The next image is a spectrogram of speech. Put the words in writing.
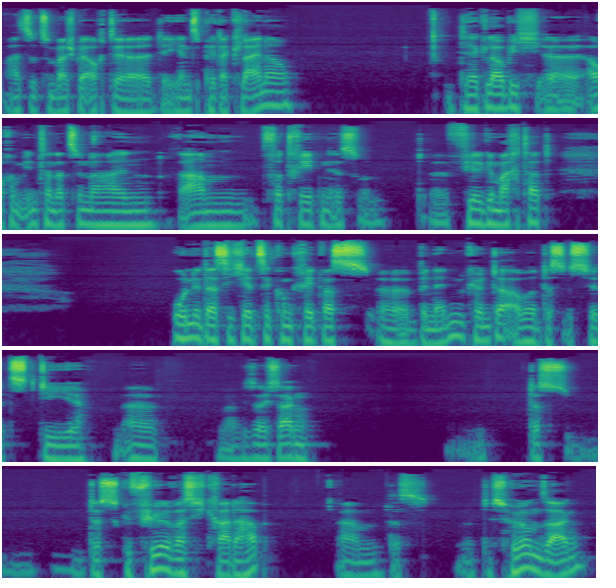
also zum Beispiel auch der, der Jens-Peter Kleinau, der, glaube ich, äh, auch im internationalen Rahmen vertreten ist und äh, viel gemacht hat. Ohne dass ich jetzt konkret was äh, benennen könnte, aber das ist jetzt die, äh, wie soll ich sagen, das, das Gefühl, was ich gerade habe, ähm, das, das Hören sagen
